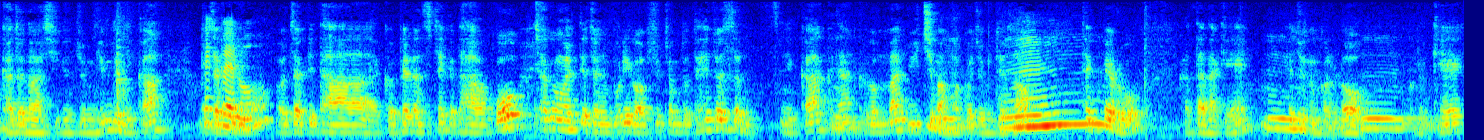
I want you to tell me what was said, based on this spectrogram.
가, 가져나가시기 좀 힘드니까 택배로. 어차피, 다 그 밸런스 체크 다 하고 착용할 때 저는 무리가 없을 정도 다 해줬으니까 그냥 음. 그것만 위치만 음. 바꿔주면 돼서 음. 택배로 간단하게 음. 해주는 걸로 음. 그렇게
